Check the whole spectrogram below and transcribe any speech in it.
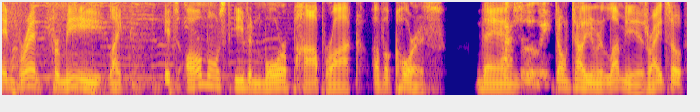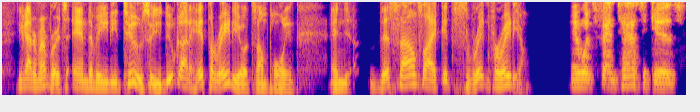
And Brent, for me, like it's almost even more pop rock of a chorus than Absolutely. Don't Tell You Love Me is, right? So you got to remember it's end of 82. So you do got to hit the radio at some point, And this sounds like it's written for radio. And what's fantastic is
